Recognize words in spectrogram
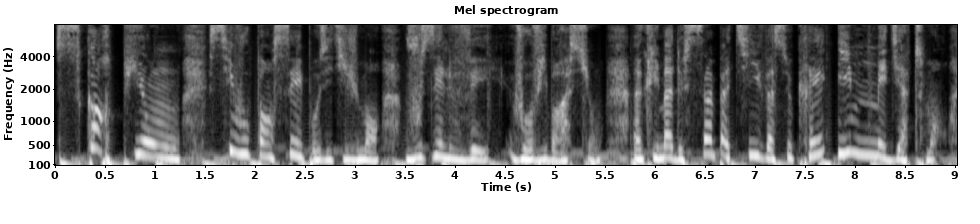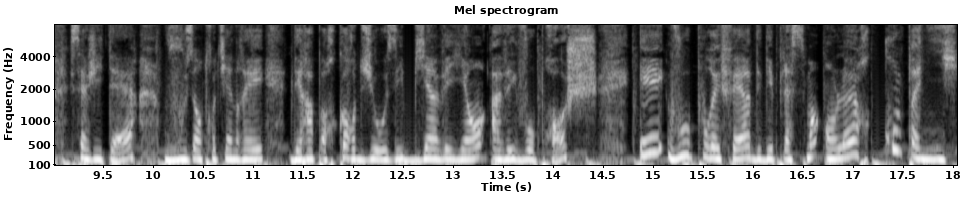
Scorpion, si vous pensez positivement, vous élevez vos vibrations. Un climat de sympathie va se créer immédiatement. Sagittaire, vous entretiendrez des rapports cordiaux et bienveillants avec vos proches et vous pourrez faire des déplacements en leur compagnie.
